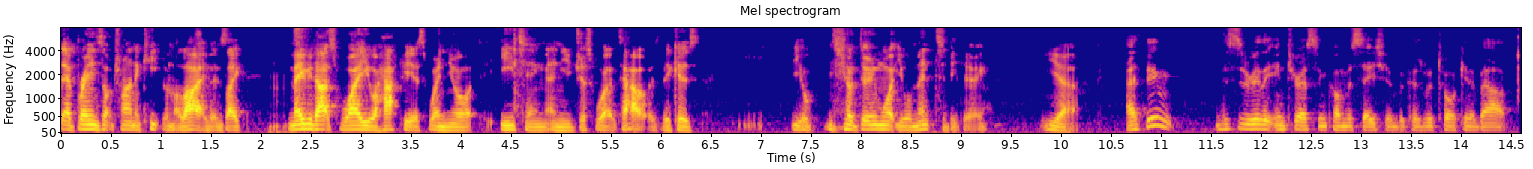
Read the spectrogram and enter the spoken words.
their brain's not trying to keep them alive. It's like maybe that's why you're happiest when you're eating and you've just worked out is because you're you're doing what you're meant to be doing. Yeah. I think this is a really interesting conversation because we're talking about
